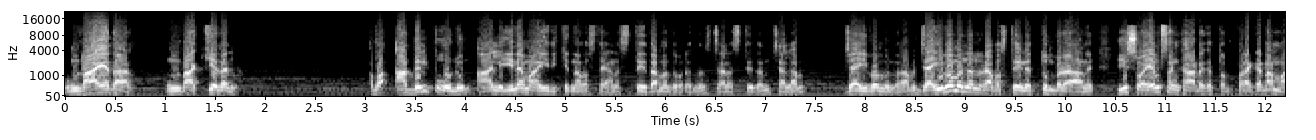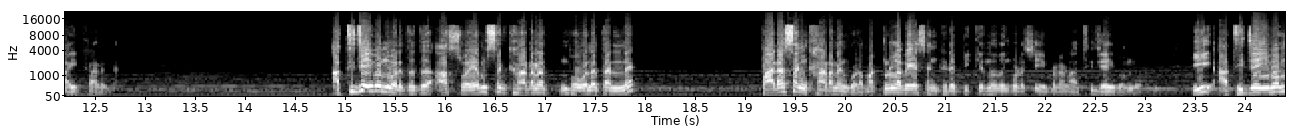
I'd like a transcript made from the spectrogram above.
ഉണ്ടായതാണ് ഉണ്ടാക്കിയതല്ല. അപ്പൊ അതിൽ പോലും ആ ലീനമായിരിക്കുന്ന അവസ്ഥയാണ് സ്ഥിതം എന്ന് പറയുന്നത്. ചലസ്ഥിതം ചലം ജൈവം എന്നത്. അപ്പൊ ജൈവം എന്നുള്ളൊരു അവസ്ഥയിൽ എത്തുമ്പോഴാണ് ഈ സ്വയം സംഘാടകത്വം പ്രകടമായി കാണുക. അതിജൈവം എന്ന് പറയുന്നത് ആ സ്വയം സംഘാടനം പോലെ തന്നെ പരസംഘാടനം കൂടെ മറ്റുള്ളവയെ സംഘടിപ്പിക്കുന്നതും കൂടെ ചെയ്യുമ്പോഴാണ് അതിജൈവം എന്ന് പറയുന്നത്. ഈ അതിജൈവം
